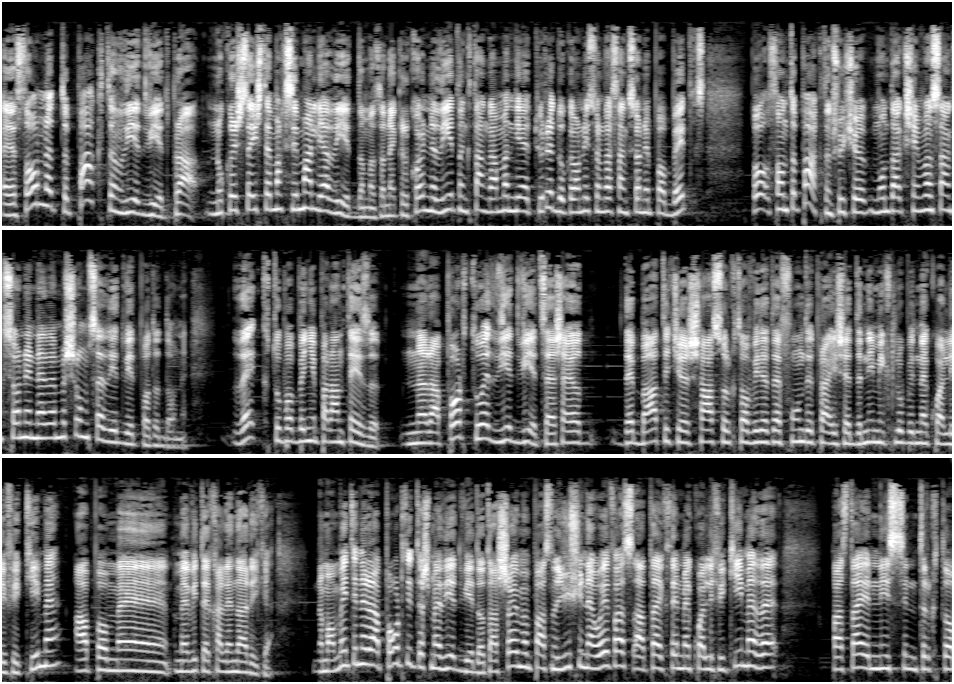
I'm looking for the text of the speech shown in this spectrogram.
e thonë të paktën 10 vjet. Pra, nuk është se ishte maksimalja 10, domethënë e kërkojnë 10-ën këta nga mendja e tyre duke u nisur nga sanksioni i Pobedës, po thonë të paktën, kështu që mund ta kishin vënë sanksionin edhe më shumë se 10 vjet po të donin. Dhe këtu po bëj një parantezë. Në raport thuhet 10 vjet, se është ajo debati që është hasur këto vitet e fundit, pra ishte dënimi i klubit me kualifikime apo me me vite kalendarike. Në momentin e raportit është me 10 vjet. Do ta shohim më pas në gjyqin e UEFA-s, ata e kthejnë me kualifikime dhe pastaj nisin tërë këto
